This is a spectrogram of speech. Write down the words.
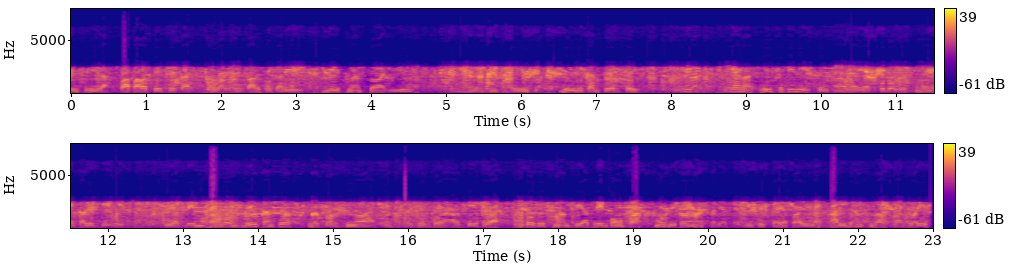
Сентимира в аппарате ЧК Трудовой партии Кореи 19 июня в и провинциях были концерты. Выступили центральные художественные коллективы. Театре Мурангон был концерт государственного симфонического оркестра в художественном театре Конфа музыкально-хореографическая поэма Аридан рассказывает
